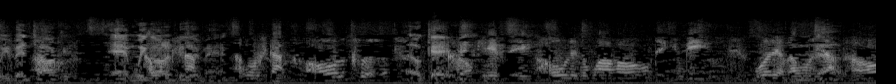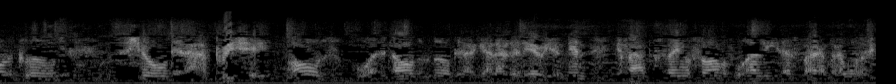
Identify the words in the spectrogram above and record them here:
We've been talking, and we're gonna do stop- it, man. I want to stop all the clubs. Okay. I don't care if they hole in the wall, they can be whatever. I want to stop all the clubs to show that I appreciate all the support and all the love that I got out of that area. And then if I have to sing a song before I leave, that's fine. But I want to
